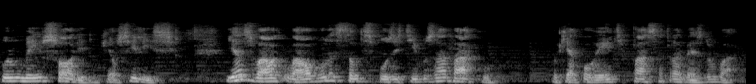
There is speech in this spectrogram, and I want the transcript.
por um meio sólido, que é o silício. E as válvulas são dispositivos a vácuo, porque a corrente passa através do vácuo.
